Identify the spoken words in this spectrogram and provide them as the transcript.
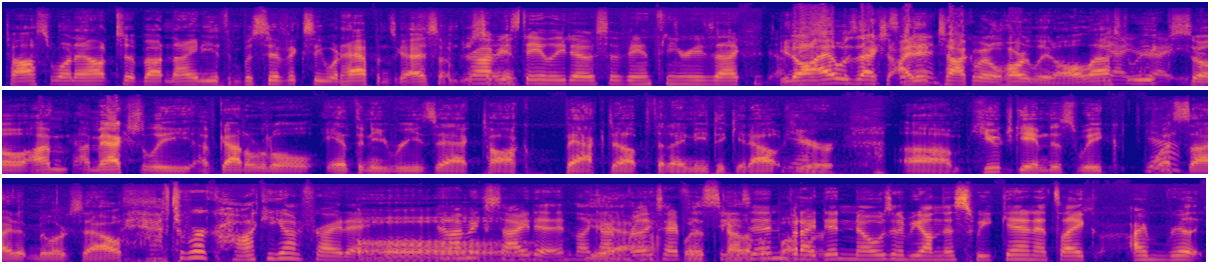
toss one out to about 90th and Pacific. See what happens, guys. I'm just Robbie's saying. daily dose of Anthony Rizak. You know, I was actually I didn't talk about him hardly at all last you're week, right, so didn't. I'm okay. I'm actually I've got a little Anthony Rizak talk backed up that I need to get out Yeah. here. Um, huge game this week, Yeah. West Side at Millard South. I have to work hockey on Friday, and I'm excited. Like I'm really excited for the it's kind of season, but I didn't know it was going to be on this weekend. It's like I'm really,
